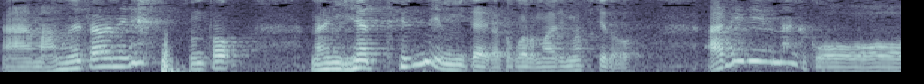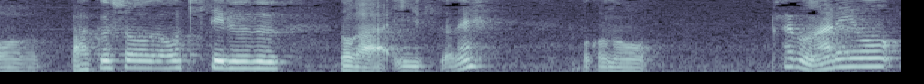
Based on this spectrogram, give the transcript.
あーまあ、あのネタはね、本当何やってんねんみたいなところもありますけど、あれでなんかこう、爆笑が起きてるのがいいですよね。この、多分あれを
